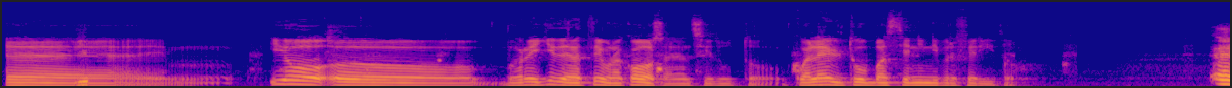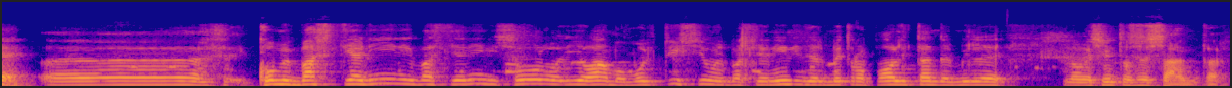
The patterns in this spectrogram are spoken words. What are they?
eh, io uh, vorrei chiedere a te una cosa innanzitutto, qual è il tuo Bastianini preferito? Eh, eh, come Bastianini, Bastianini solo, io amo moltissimo i Bastianini del Metropolitan del 1960,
